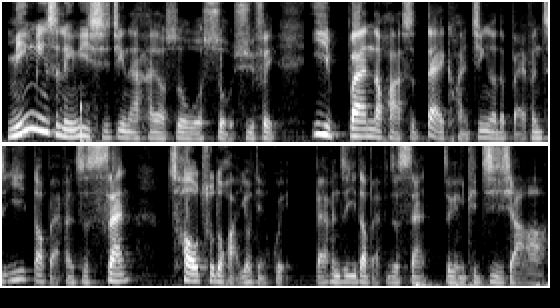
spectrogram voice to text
明明是零利息，竟然还要收我手续费。一般的话是贷款金额的百分之一到百分之三，超出的话有点贵，百分之一到百分之三，这个你可以记一下啊。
